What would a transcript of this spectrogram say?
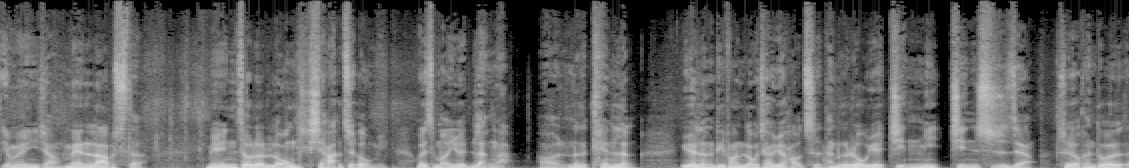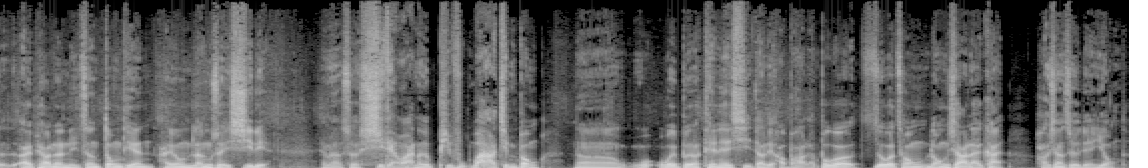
有没有印象？Man Lobster，缅因州的龙虾最有名。为什么？因为冷啊，哦，那个天冷，越冷的地方龙虾越好吃，它那个肉越紧密紧实，这样，所以有很多爱漂亮的女生冬天还用冷水洗脸，有没有说洗脸哇，那个皮肤哇紧绷？那、我我也不知道天天洗到底好不好了。不过如果从龙虾来看，好像是有点用的。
